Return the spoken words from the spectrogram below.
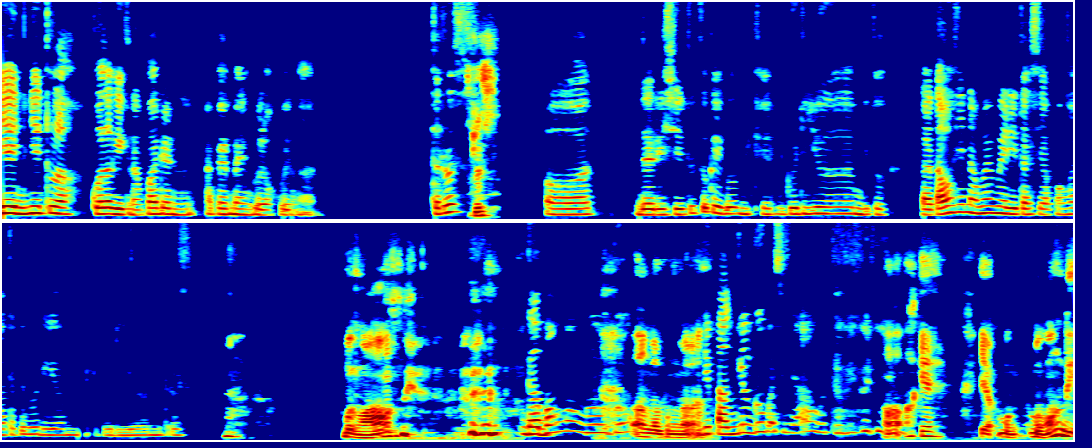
Ya intinya itulah, gue lagi kenapa dan apa yang pengen gue lakuin kan. Terus terus? eh dari situ tuh kayak gue mikir gue diem gitu. Gak tahu sih namanya meditasi apa enggak tapi gue diem gue diem terus bengong nggak bengong gue gue oh nggak bengong. Dipanggil gue masih nyaut tapi gue oh oke. Ya beng- bengong di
